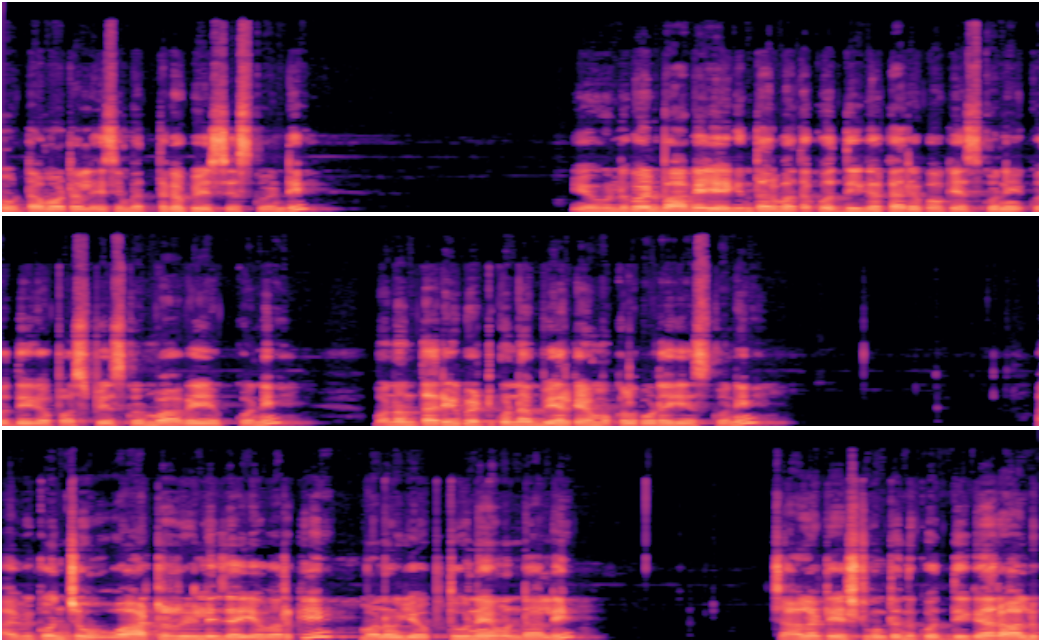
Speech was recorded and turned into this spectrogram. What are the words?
మూడు టమాటాలు వేసి మెత్తగా పేస్ట్ చేసుకోండి. ఈ ఉల్లిపాయలు బాగా వేగిన తర్వాత కొద్దిగా కరివేపాకు వేసుకొని కొద్దిగా పసుపు వేసుకొని బాగా వేపుకొని మనం తరిగి పెట్టుకున్న బీరకాయ ముక్కలు కూడా వేసుకొని అవి కొంచెం వాటర్ రిలీజ్ అయ్యే వరకు మనం వేపుతూనే ఉండాలి. చాలా టేస్ట్గా ఉంటుంది. కొద్దిగా రాళ్ళు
